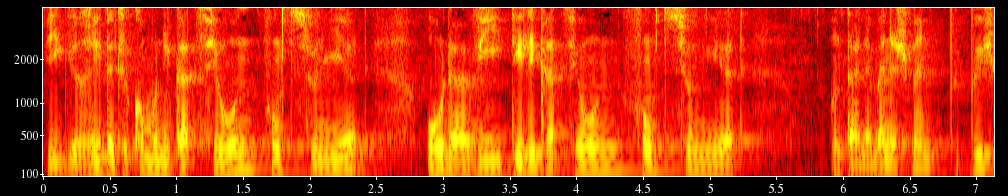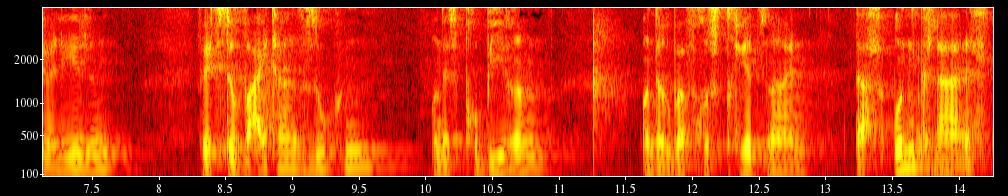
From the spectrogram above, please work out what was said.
wie geregelte Kommunikation funktioniert oder wie Delegation funktioniert und deine Managementbücher lesen? Willst du weiter suchen und es probieren und darüber frustriert sein, dass unklar ist,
